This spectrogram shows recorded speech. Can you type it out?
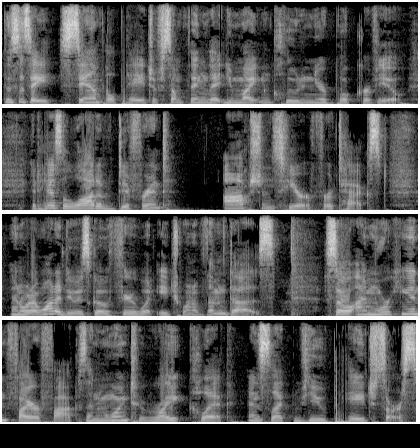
This is a sample page of something that you might include in your book review. It has a lot of different options here for text, and what I want to do is go through what each one of them does. So I'm working in Firefox and I'm going to right click and select view page source.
